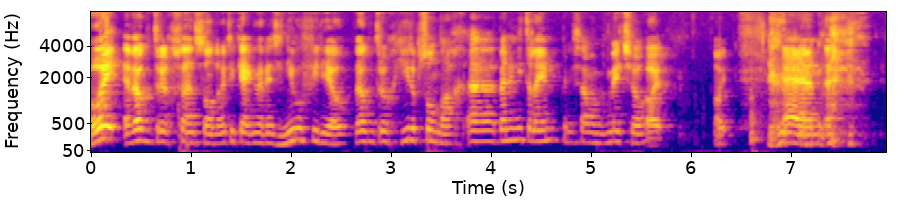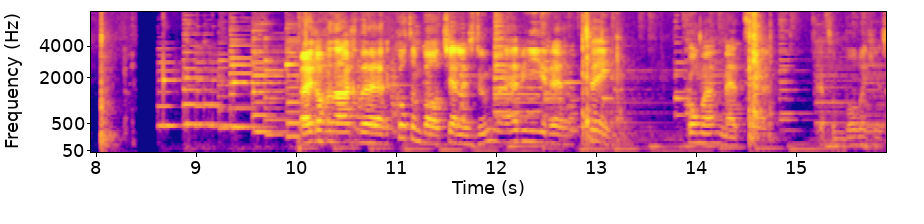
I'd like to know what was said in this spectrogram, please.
Hoi en welkom terug op Svensson. Leuk dat je kijkt naar deze nieuwe video. Welkom terug hier op zondag. Eh ben ik niet alleen, ben ik samen met Mitchell. Hoi. Hoi. En wij gaan vandaag de Cotton Ball Challenge doen. We hebben hier eh, twee kommen met eh kartonbolletjes.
